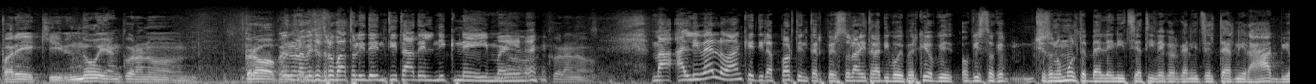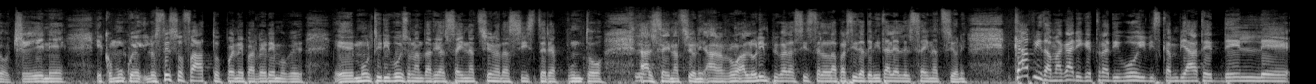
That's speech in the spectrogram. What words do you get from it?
parecchi, noi ancora no, però Voi non avete trovato l'identità del nickname. No, in- ancora no. Ma a livello anche di rapporti interpersonali tra di voi, perché io vi- ho visto che ci sono molte belle iniziative che organizza il Terni Rugby cene e comunque lo stesso fatto, poi ne parleremo che eh, molti di voi sono andati al Sei Nazioni ad assistere appunto al Sei Nazioni, al- all'Olimpico ad assistere alla partita dell'Italia del Sei Nazioni. Capita magari che tra di voi vi scambiate delle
